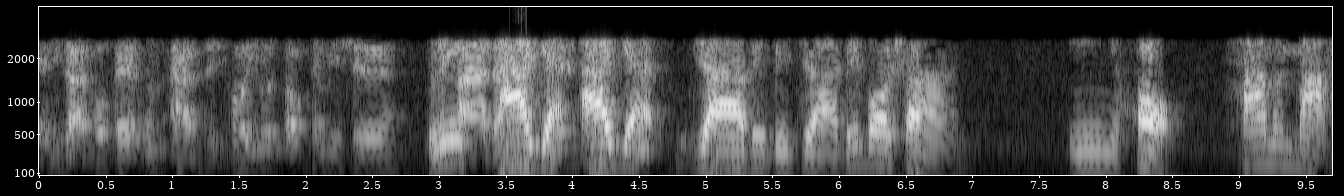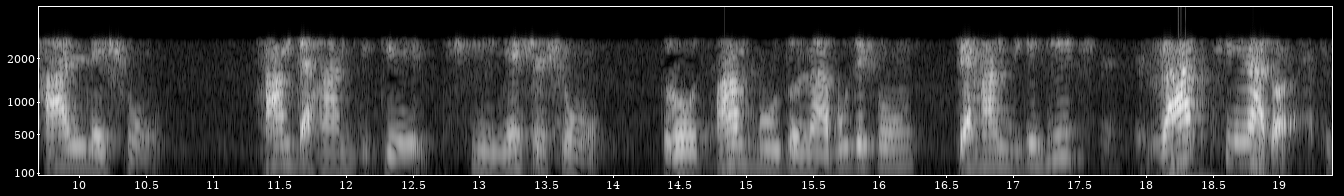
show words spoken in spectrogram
یعنی در واقع اون ارزش هایی رو ساخته میشه. اگر اگر جعبه به جعبه باشن اینها هم محلشون هم به همدیگه چینششون درست هم بود و نبودشون به همدیگه هیچ ربطی نداره حتی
